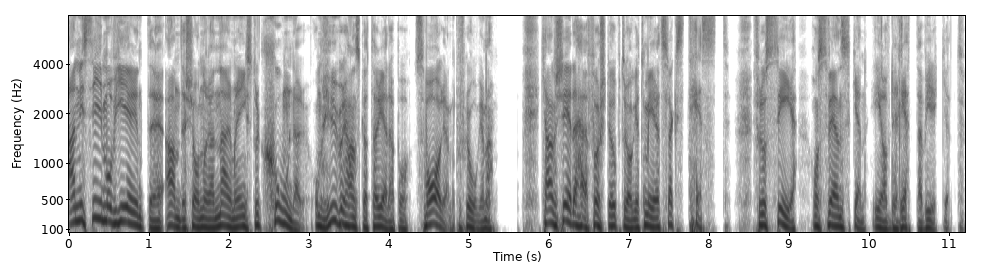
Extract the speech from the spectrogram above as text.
Anisimov ger inte Andersson några närmare instruktioner om hur han ska ta reda på svaren på frågorna. Kanske är det här första uppdraget mer ett slags test för att se om svensken är av det rätta virket.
